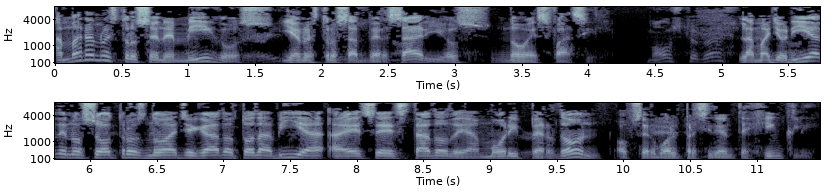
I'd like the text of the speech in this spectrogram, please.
Amar a nuestros enemigos y a nuestros adversarios no es fácil. La mayoría de nosotros no ha llegado todavía a ese estado de amor y perdón, observó el presidente Hinckley,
